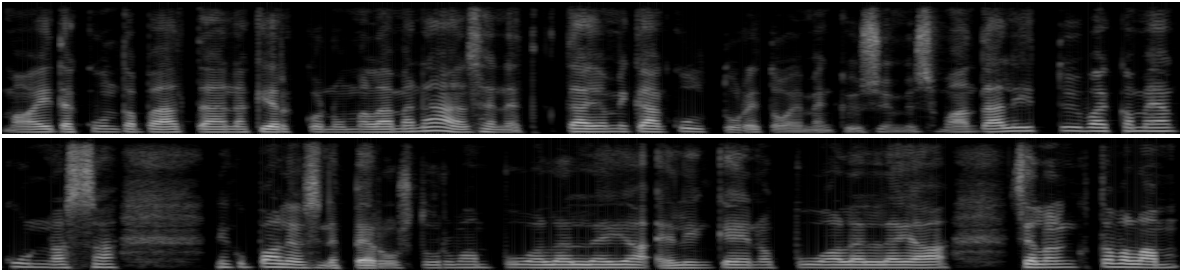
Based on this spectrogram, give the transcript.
mä olen itse kuntapäättäjänä kirkkonummella ja mä näen sen, että tämä ei ole mikään kulttuuritoimen kysymys, vaan tämä liittyy vaikka meidän kunnassa niin kuin paljon sinne perusturvan puolelle ja elinkeinopuolelle ja siellä on niin tavallaan,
